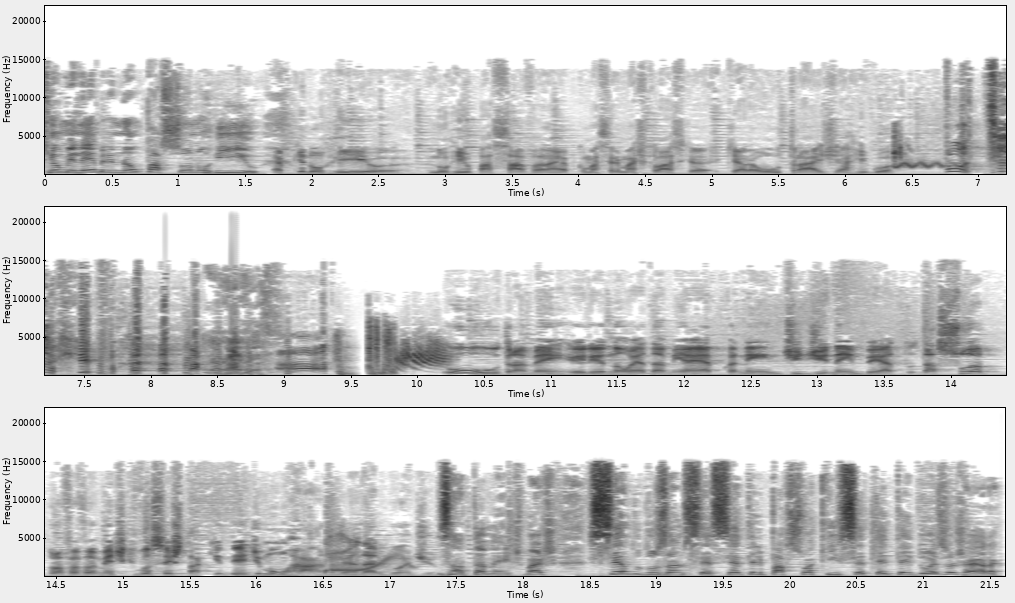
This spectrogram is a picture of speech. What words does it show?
que eu me lembre, não passou no Rio. É porque no Rio, no Rio passava na época uma série mais clássica que era Ultraje a Rigor. Puta que pariu! O Ultraman, ele não é da minha época, nem Didi, nem Beto. Da sua, provavelmente, que você está aqui desde Monrar, não é verdade, Gordinho? Exatamente, mas sendo dos anos 60, ele passou aqui em 72, eu já era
